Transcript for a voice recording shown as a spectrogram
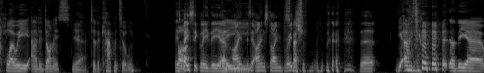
Chloe and Adonis yeah to the capital. It's basically the um, Ein- is it Einstein Bridge? specif- the Yeah, the uh,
